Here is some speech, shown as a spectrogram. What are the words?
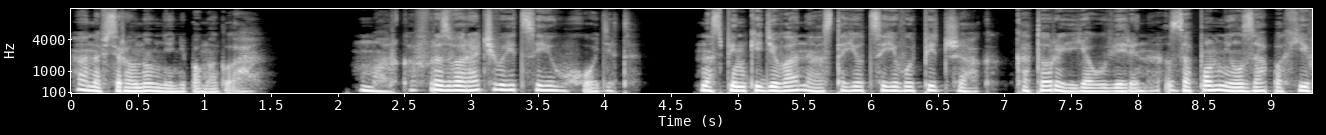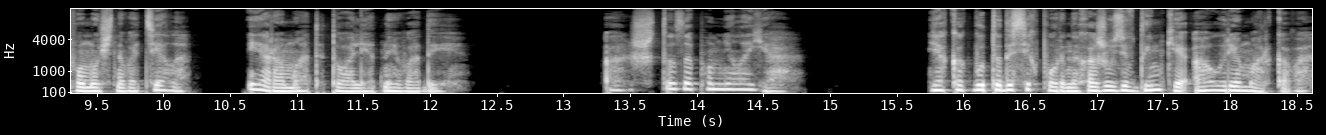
Она все равно мне не помогла. Марков разворачивается и уходит. На спинке дивана остается его пиджак, который, я уверена, запомнил запах его мощного тела и аромат туалетной воды. А что запомнила я? Я как будто до сих пор нахожусь в дымке ауре Маркова.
